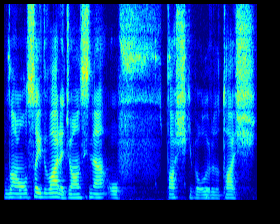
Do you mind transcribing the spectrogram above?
Ulan olsaydı var ya John Cena of taş gibi olurdu taş.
